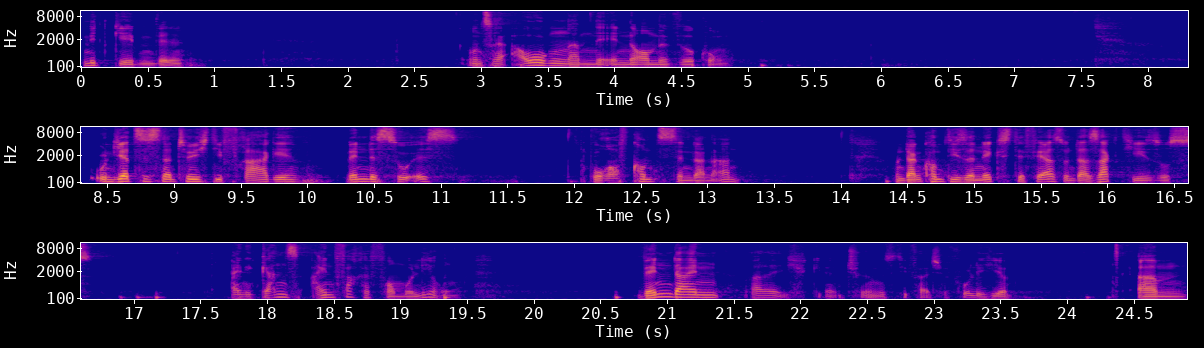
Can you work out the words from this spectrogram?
mitgeben will. Unsere Augen haben eine enorme Wirkung. Und jetzt ist natürlich die Frage, wenn das so ist, worauf kommt es denn dann an? Und dann kommt dieser nächste Vers und da sagt Jesus eine ganz einfache Formulierung. Wenn dein, warte, ich, Entschuldigung, ist die falsche Folie hier. Ähm,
